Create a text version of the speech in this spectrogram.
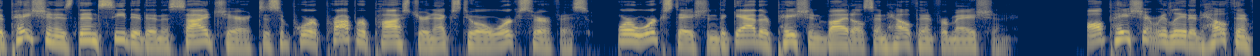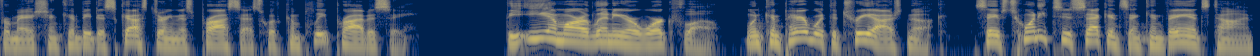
The patient is then seated in a side chair to support proper posture next to a work surface or workstation to gather patient vitals and health information. All patient-related health information can be discussed during this process with complete privacy. The EMR linear workflow, when compared with the triage Nook, saves 22 seconds in conveyance time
